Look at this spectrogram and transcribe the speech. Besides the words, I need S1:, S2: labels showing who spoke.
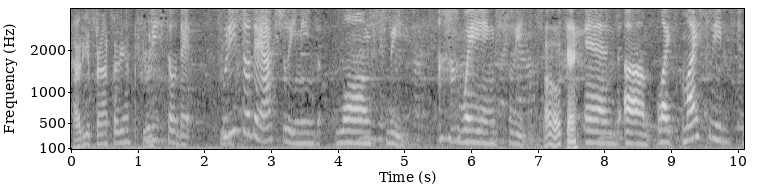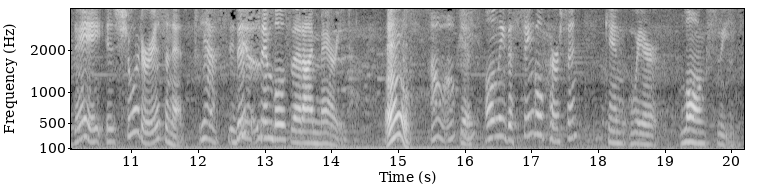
S1: How do you pronounce that again?
S2: Furisode. Furisode actually means long sleeve, uh-huh. swaying sleeve.
S1: Oh, okay.
S2: And um, like my sleeve today is shorter, isn't it?
S3: Yes, it
S2: this
S3: is.
S2: symbols that I'm married.
S1: Oh,
S3: Oh, okay.
S2: Yes, only the single person can wear long sleeves.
